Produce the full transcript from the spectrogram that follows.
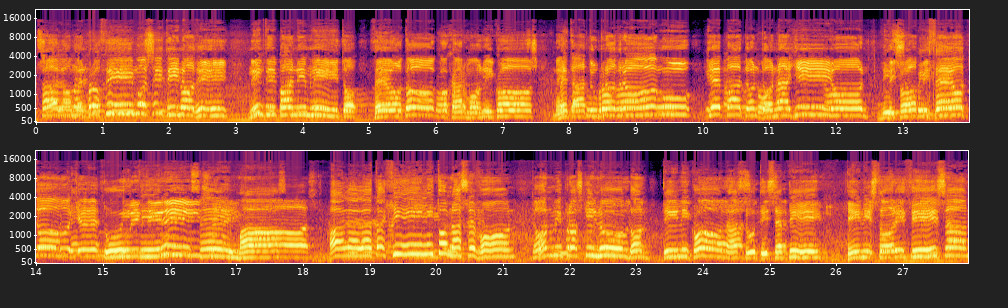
Ψάλλομεν προθύμωση την οδή, νυν την πανυμνήτω, Θεοτόκο χαρμονικός, μετά του προδρόμου και πάντων των Αγίων, δυσόπι Θεοτόκε, του εκτηρήσε ημάς. Αλλά τα χείλη των ασεβών, των μη προσκυνούντων, την εικόνα σου τη σεπτή, την ιστορηθήσαν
